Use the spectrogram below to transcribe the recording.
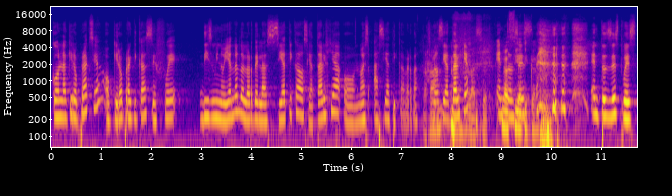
Con la quiropraxia o quiropráctica se fue disminuyendo el dolor de la ciática o ciatalgia o no es asiática, ¿verdad? Ajá. Sino ciatalgia. La Entonces, entonces, pues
